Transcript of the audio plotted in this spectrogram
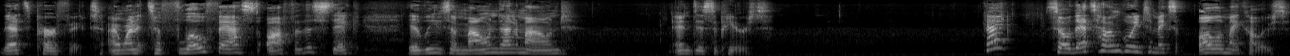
that's perfect. I want it to flow fast off of the stick. It leaves a mound on a mound and disappears. Okay, so that's how I'm going to mix all of my colors.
